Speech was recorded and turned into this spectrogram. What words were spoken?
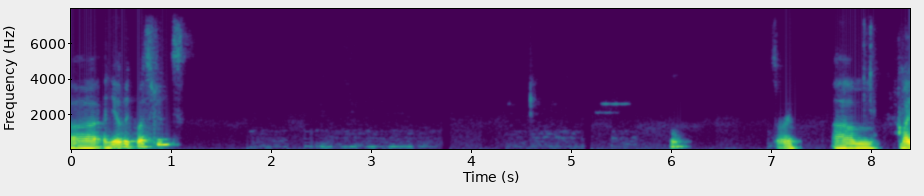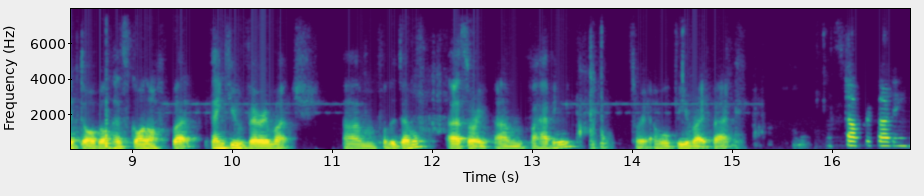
Uh, any other questions? Oh, sorry, um, my doorbell has gone off, but thank you very much um, for the demo. Uh, sorry, um, for having me. Sorry, I will be right back. Stop recording.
